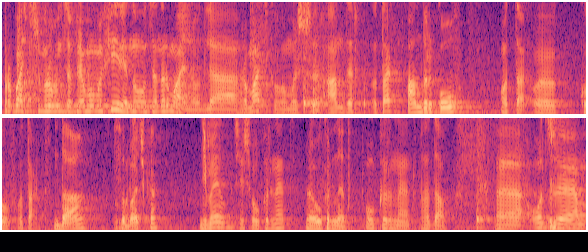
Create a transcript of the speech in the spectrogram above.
пробачте, що ми робимо це в прямому ефірі. Ну це нормально для громадського. Ми ж андер. Отак? Underkov. Отак. Е, ков, отак. Да, собачка. Gmail чи що, Укрнет? Е, Укрнет. Укрнет, вгадав. Отже,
